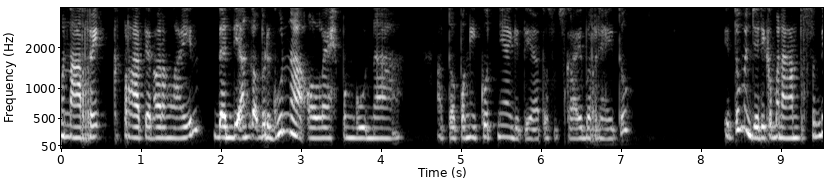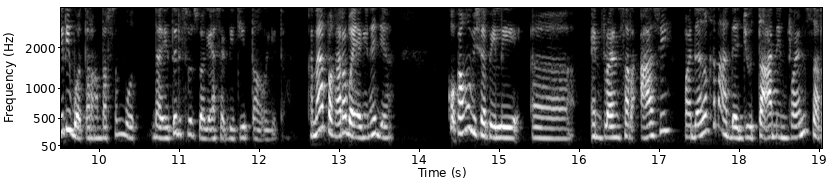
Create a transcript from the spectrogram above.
menarik perhatian orang lain dan dianggap berguna oleh pengguna atau pengikutnya gitu ya atau subscribernya itu itu menjadi kemenangan tersendiri buat orang tersebut dan itu disebut sebagai aset digital gitu. Kenapa? Karena bayangin aja, kok kamu bisa pilih uh, influencer A sih? Padahal kan ada jutaan influencer.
